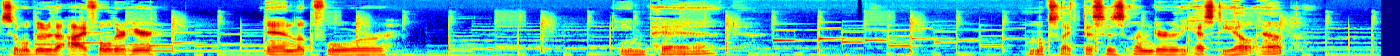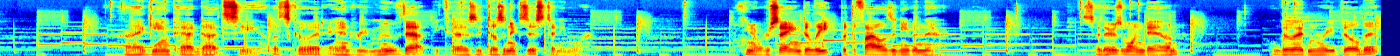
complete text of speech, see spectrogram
So we'll go to the i folder here and look for gamepad. Looks like this is under the SDL app. iGamepad.c. Let's go ahead and remove that because it doesn't exist anymore. You know, we're saying delete, but the file isn't even there. So there's one down. We'll go ahead and rebuild it.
